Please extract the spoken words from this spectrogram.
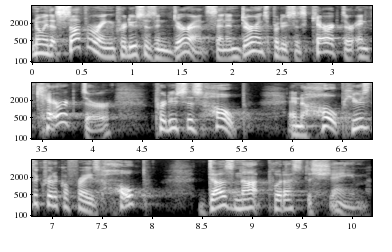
Knowing that suffering produces endurance, and endurance produces character, and character produces hope. And hope, here's the critical phrase hope does not put us to shame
